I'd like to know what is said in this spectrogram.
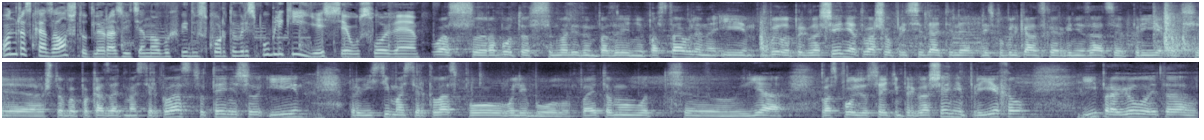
он рассказал, что для развития новых видов спорта в республике есть все условия. У вас работа с инвалидами по зрению поставлена, и было приглашение приглашение от вашего председателя республиканской организации приехать, э, чтобы показать мастер-класс по теннису и провести мастер-класс по волейболу. Поэтому вот э, я воспользовался этим приглашением, приехал и провел это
